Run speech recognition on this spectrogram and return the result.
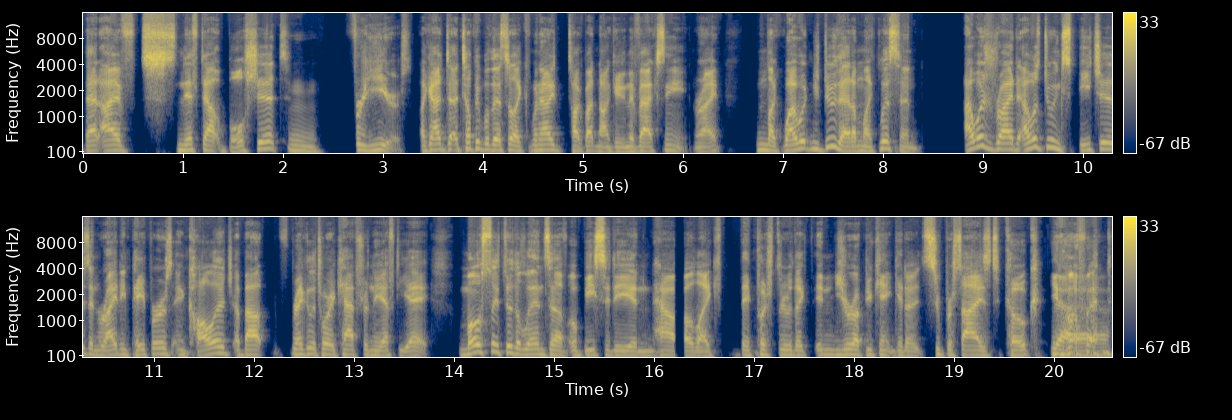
that I've sniffed out bullshit Hmm, for years. Like I, I tell people this, like when I talk about not getting the vaccine, right? I'm like, why wouldn't you do that? I'm like, listen, I was writing, I was doing speeches and writing papers in college about regulatory capture in the FDA, mostly through the lens of obesity and how like they push through the in Europe you can't get a supersized Coke, you Yeah, know, yeah, yeah. and,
